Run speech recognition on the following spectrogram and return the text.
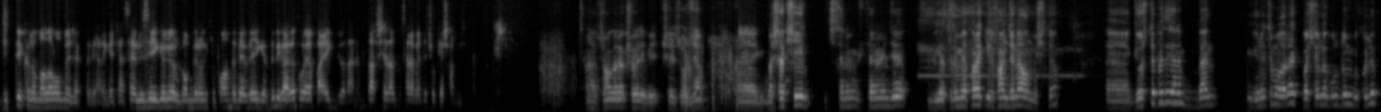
ciddi kırılmalar olmayacaktır yani. Geçen sene Rize'yi görüyoruz. 11-12 puanda devreye girdi. Bir gayret UEFA'ya gidiyor. Yani bu tarz şeyler bu sene bence çok yaşanmayacak. Ha, son olarak şöyle bir şey soracağım. Ee, Başakşehir iki sene, üç sene önce bir yatırım yaparak İrfan Can'ı almıştı. Ee, Göztepe'de yani ben yönetim olarak başarılı bulduğum bir kulüp.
